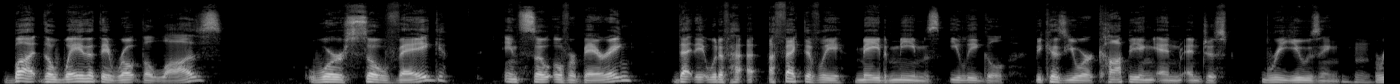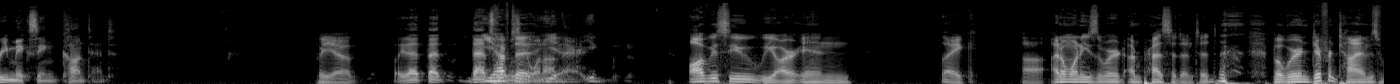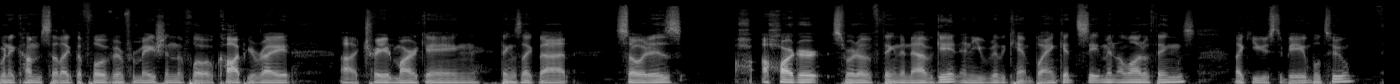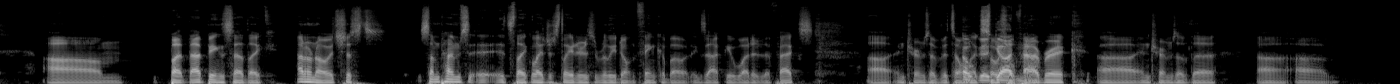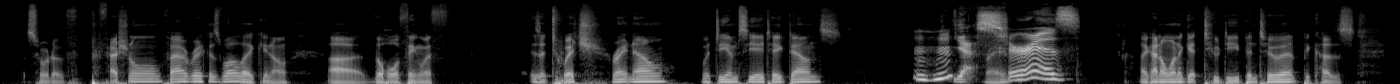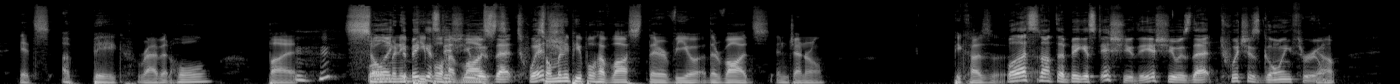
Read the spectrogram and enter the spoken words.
but the way that they wrote the laws were so vague and so overbearing that it would have ha- effectively made memes illegal because you were copying and and just reusing Mm-hmm. remixing content. But yeah, like that that that's you what was to. going on yeah, there you- obviously, we are in like uh, I don't want to use the word unprecedented, but we're in different times when it comes to like the flow of information, the flow of copyright, uh, trademarking, things like that. So it is a harder sort of thing to navigate, and you really can't blanket statement a lot of things like you used to be able to. Um, but that being said, like I don't know, it's just sometimes it's like legislators really don't think about exactly what it affects uh, in terms of its own Oh, like social God, no. fabric, uh, in terms of the uh, uh, sort of professional fabric as well. Like you know, uh, the whole thing with is it Twitch right now with DMCA takedowns. Mm-hmm. Yes. Sure is. Like I don't want to get too deep into it because it's a big rabbit hole. But so Well, like, many people have lost that Twitch- So many people have lost their VO, their vods in general because Well, that's not the biggest issue. The issue is that Twitch is going through, Yep.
